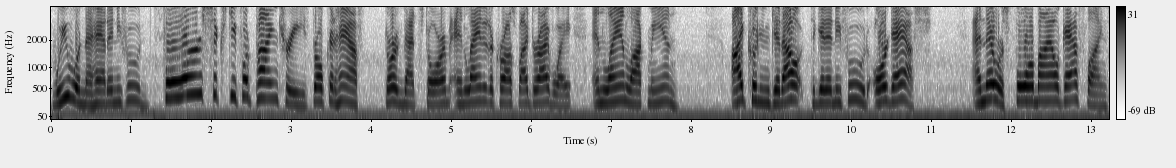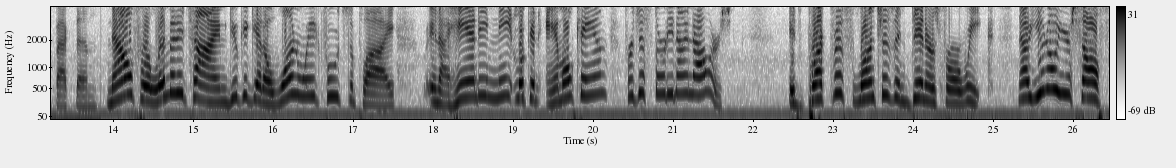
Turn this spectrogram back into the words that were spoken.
we wouldn't have had any food. Four 60 foot pine trees broke in half during that storm and landed across my driveway and landlocked me in. I couldn't get out to get any food or gas. And there was four mile gas lines back then. Now for a limited time you could get a one week food supply in a handy, neat looking ammo can for just $39. It's breakfast, lunches, and dinners for a week. Now you know yourself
